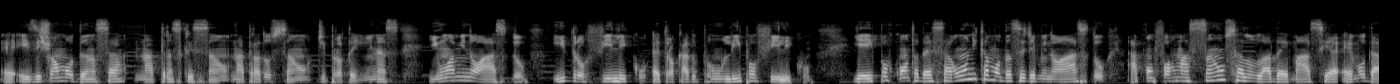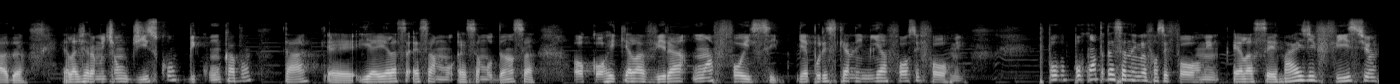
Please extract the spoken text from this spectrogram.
é, existe uma mudança na transcrição, na tradução de proteínas e um aminoácido hidrofílico é trocado por um lipofílico. E aí, por conta dessa única mudança de aminoácido, a conformação celular da hemácia é mudada. Ela geralmente é um disco bicôncavo, tá? É, e aí ela, essa, essa mudança ocorre que ela vira uma foice. E é por isso que a anemia falciforme. Por, por conta dessa anemia falciforme, ela ser mais difícil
